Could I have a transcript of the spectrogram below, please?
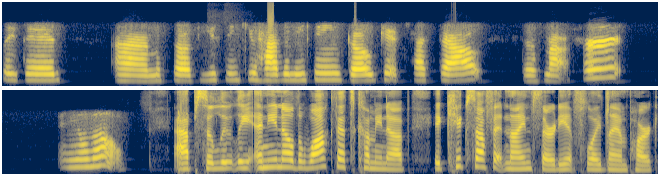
they did. Um, so if you think you have anything, go get checked out. Does not hurt, and you'll know. Absolutely. And you know, the walk that's coming up, it kicks off at 9:30 at Floyd Lamb Park.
